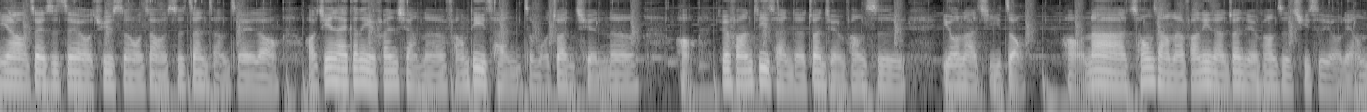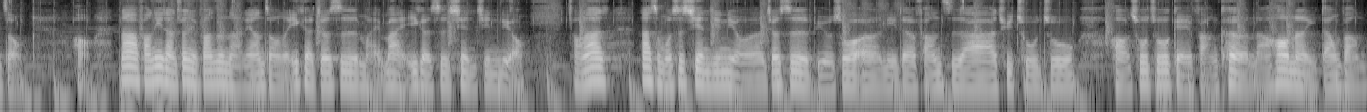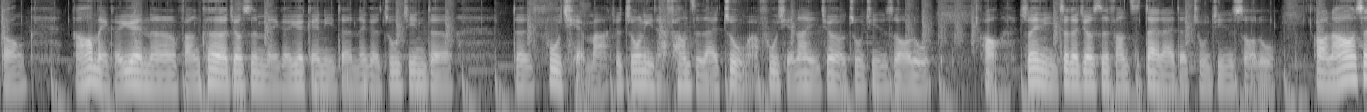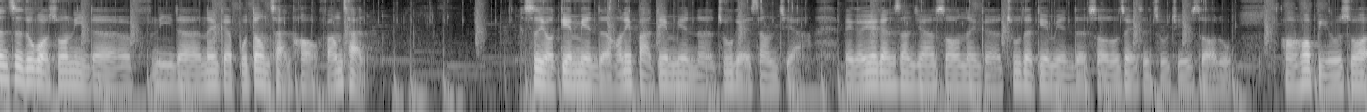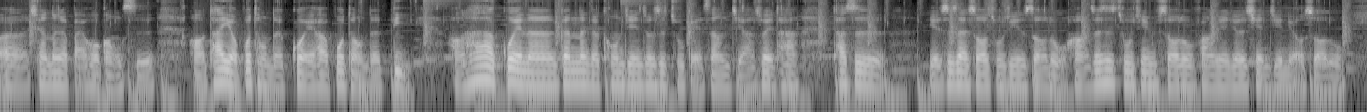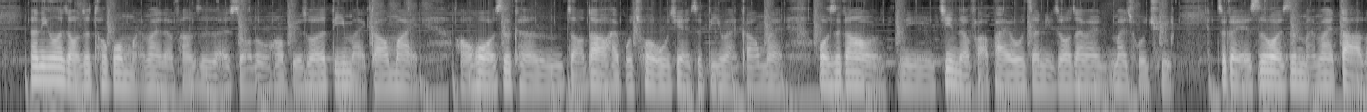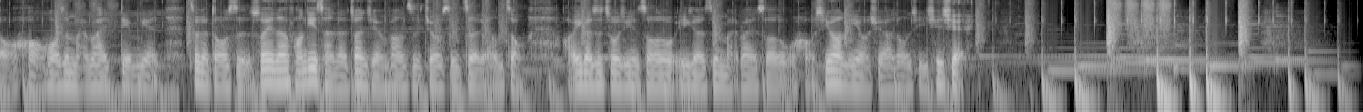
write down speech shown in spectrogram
你好，这里是最有趣生活站，我是站长 J 喽。好，今天来跟你分享呢，房地产怎么赚钱呢？好，就房地产的赚钱方式有哪几种？好，那通常呢，房地产赚钱方式其实有两种。好，那房地产赚钱方式哪两种呢？一个就是买卖，一个是现金流。好，那那什么是现金流呢？就是比如说呃，你的房子啊，去出租，好，出租给房客，然后呢，你当房东。然后每个月呢，房客就是每个月给你的那个租金的的付钱嘛，就租你的房子来住嘛，付钱，那你就有租金收入。好，所以你这个就是房子带来的租金收入。好，然后甚至如果说你的你的那个不动产，哈，房产。是有店面的，好，你把店面呢租给商家，每个月跟商家收那个租的店面的收入，这也是租金收入。然后比如说呃，像那个百货公司，哦，它有不同的柜，还有不同的地，好，它的柜呢跟那个空间就是租给商家，所以它它是也是在收租金收入，哈，这是租金收入方面就是现金流收入。那另外一种是透过买卖的方式来收入，哈，比如说低买高卖，好，或者是可能找到还不错物件是低买高卖，或者是刚好你进了法拍屋整理之后再卖卖出去，这个也是，或者是买卖大楼，哈，或者是买卖店面，这个都是。所以呢，房地产的赚钱方式就是这两种，好，一个是租金收入，一个是买卖收入，好，希望你有学到东西，谢谢。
